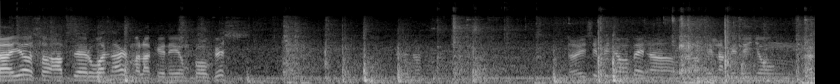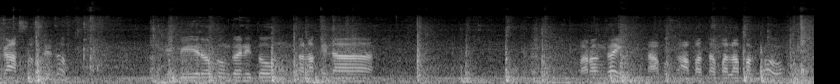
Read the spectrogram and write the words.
Tayo. So after 1 hour, malaki na yung progress. Ano? So isipin nyo ba na malaki-laki din yung nagastos nito. Bibiro tong ganitong kalaki na barangay. Tapos apat na palapag pa oh.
